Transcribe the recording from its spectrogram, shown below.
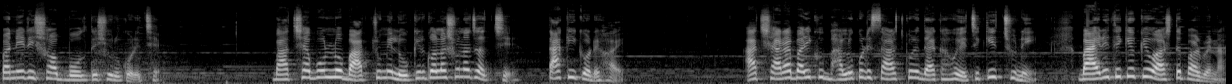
পা নেড়ে সব বলতে শুরু করেছে। বাদশাহ বলল, বাথরুমে লোকের গলা শোনা যাচ্ছে? তা কী করে হয়? আজ সারা বাড়ি খুব ভালো করে সার্চ করে দেখা হয়েছে, কিচ্ছু নেই। বাইরে থেকেও কেউ আসতে পারবে না।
